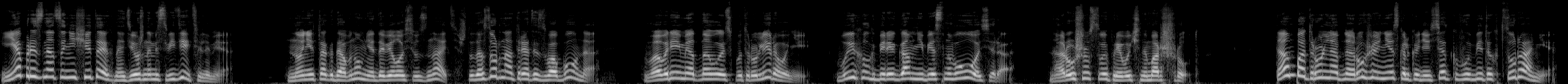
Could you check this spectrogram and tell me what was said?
Я, признаться, не считаю их надежными свидетелями. Но не так давно мне довелось узнать, что дозорный отряд из Вабона во время одного из патрулирований выехал к берегам Небесного озера, нарушив свой привычный маршрут. Там патрульно обнаружили несколько десятков убитых Цурани,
